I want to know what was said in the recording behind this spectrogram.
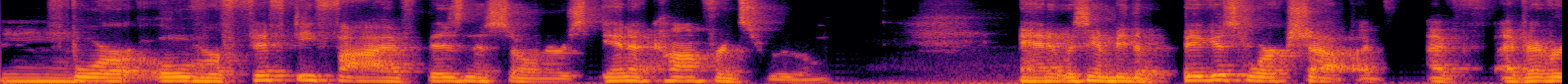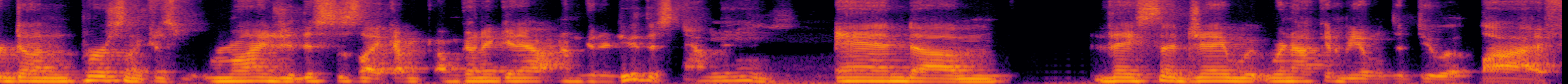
mm. for over 55 business owners in a conference room. And it was going to be the biggest workshop I've, I've, I've ever done personally. Because remind you, this is like, I'm, I'm going to get out and I'm going to do this now. Mm. And um, they said, Jay, we're not going to be able to do it live.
